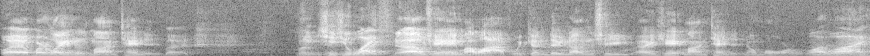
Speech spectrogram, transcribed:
Well, Berlin was my intended, but She- She's your wife? no, she ain't my wife. We couldn't do nothing. She uh, she ain't my intended no more. Why? Why?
